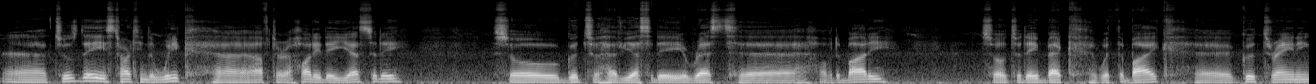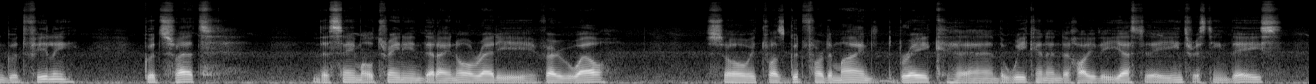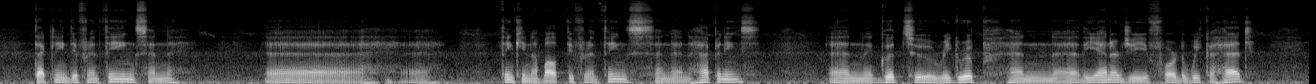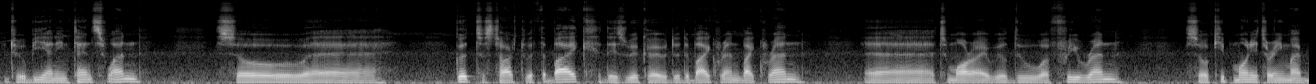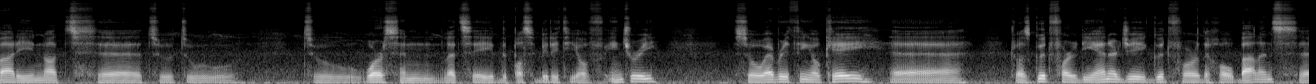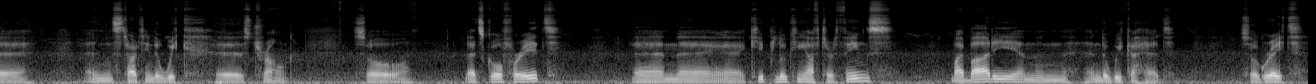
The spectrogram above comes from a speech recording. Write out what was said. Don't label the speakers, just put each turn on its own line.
Uh, Tuesday, starting the week uh, after a holiday yesterday. So good to have yesterday rest uh, of the body. So today back with the bike. Uh, good training, good feeling, good sweat. The same old training that I know already very well. So it was good for the mind, the break, uh, the weekend and the holiday yesterday. Interesting days, tackling different things and uh, thinking about different things and, and happenings and good to regroup and uh, the energy for the week ahead. It will be an intense one. So uh, good to start with the bike. This week i will do the bike run bike run. Uh, tomorrow i will do a free run. So keep monitoring my body not to to to worsen, let's say, the possibility of injury. So everything okay. Uh, it was good for the energy, good for the whole balance, uh, and starting the week uh, strong. So let's go for it and uh, keep looking after things, my body, and and the week ahead. So great.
